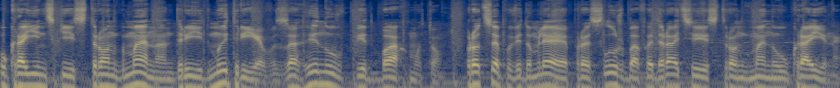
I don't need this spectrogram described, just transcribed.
Український стронгмен Андрій Дмитрієв загинув під Бахмутом. Про це повідомляє прес-служба Федерації стронгмену України.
